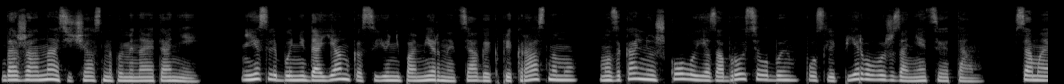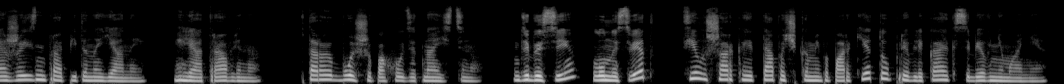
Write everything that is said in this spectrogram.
Даже она сейчас напоминает о ней. Если бы не Даянка с ее непомерной тягой к прекрасному, музыкальную школу я забросила бы после первого же занятия там. Вся моя жизнь пропитана Яной. Или отравлена. Второе больше походит на истину. «Дебюси? Лунный свет?» Фил шаркает тапочками по паркету, привлекая к себе внимание.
